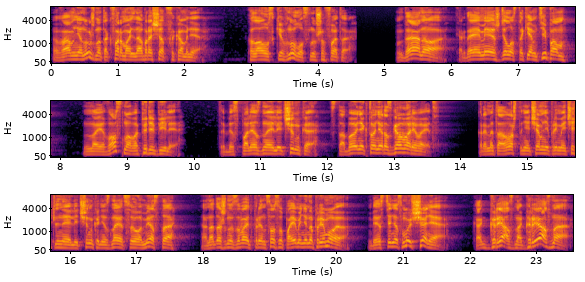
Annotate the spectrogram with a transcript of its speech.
Вам не нужно так формально обращаться ко мне». Клаус кивнул, услышав это. «Да, но, когда имеешь дело с таким типом...» Но его снова перебили. «Ты бесполезная личинка, с тобой никто не разговаривает. Кроме того, что ничем не примечательная личинка не знает своего места, она даже называет принцессу по имени напрямую, без тени смущения. Как грязно, грязно!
